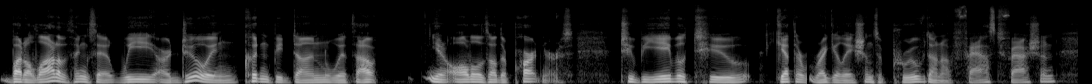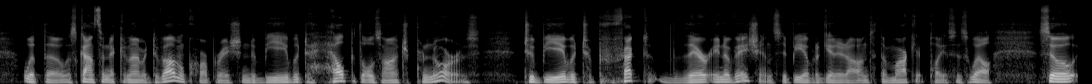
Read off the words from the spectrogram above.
but a lot of the things that we are doing couldn't be done without you know all those other partners. To be able to get the regulations approved on a fast fashion with the Wisconsin Economic Development Corporation to be able to help those entrepreneurs to be able to perfect their innovations, to be able to get it out into the marketplace as well. So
